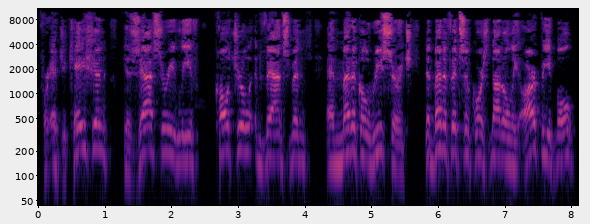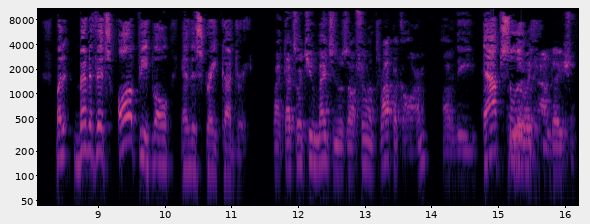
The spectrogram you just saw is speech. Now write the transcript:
for education, disaster relief, cultural advancement, and medical research that benefits, of course, not only our people, but it benefits all people in this great country. Right. That's what you mentioned was our philanthropic arm of the Absolutely. Foundation.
